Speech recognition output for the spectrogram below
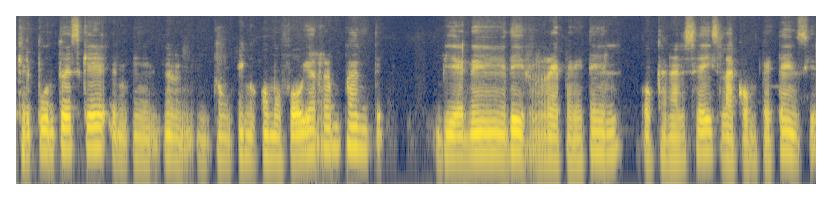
que el punto es que en, homofobia rampante viene de Repretel o Canal 6, la competencia,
